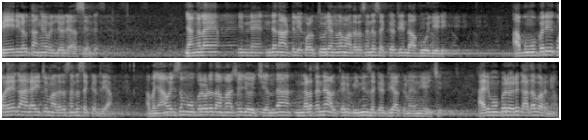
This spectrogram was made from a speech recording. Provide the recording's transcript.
പേരുകൾക്ക് അങ്ങനെ വലിയൊരു രഹസ്യമുണ്ട്. ഞങ്ങളെ പിന്നെ എന്റെ നാട്ടിൽ കുളത്തൂർ ഞങ്ങളെ മദ്രസന്റെ സെക്രട്ടറി ഉണ്ട് അബൂലിയർ. ആ മൂപ്പര് കുറേ കാലമായിട്ട് മദ്രസന്റെ സെക്രട്ടറിയാണ് അപ്പോൾ ഞാൻ ഒരു ദിവസം മൂപ്പരോട് തമാശ ചോദിച്ചു എന്താ നിങ്ങളെ തന്നെ ആൾക്കാർ പിന്നെയും സെക്രട്ടറി ആക്കണമെന്ന് ചോദിച്ചു? അതിൽ മൂപ്പര് ഒരു കഥ പറഞ്ഞു.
